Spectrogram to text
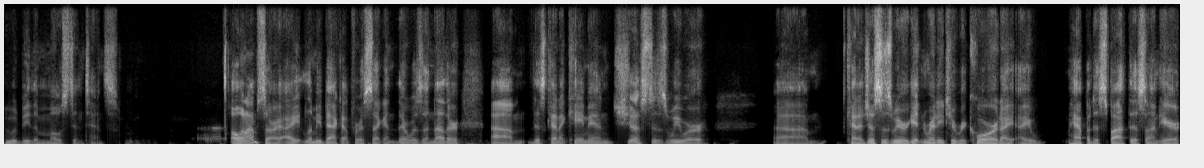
who would be the most intense? Oh, and I'm sorry. I let me back up for a second. There was another. Um, this kind of came in just as we were um, kind of just as we were getting ready to record, I, I happened to spot this on here.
